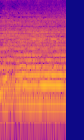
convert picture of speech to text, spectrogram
Yeah.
